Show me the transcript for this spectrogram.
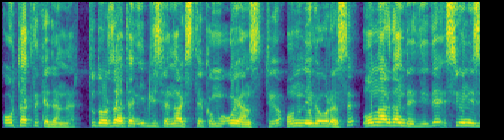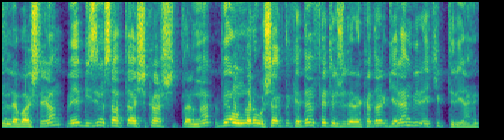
ortaklık edenler. Tudor zaten iblis ve Narkistekom'u o yansıtıyor. Onun evi orası. Onlardan dediği de Siyonizmle başlayan ve bizim sahte aşı karşıtlarına ve onlara uşaklık eden FETÖ'cülere kadar gelen bir ekiptir yani.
